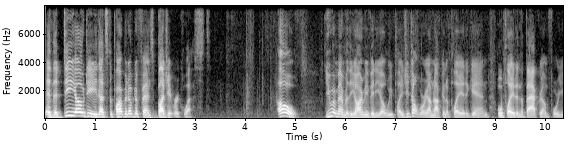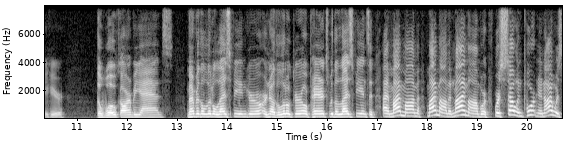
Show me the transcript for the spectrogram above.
in the DoD, that's Department of Defense, budget request. Oh, you remember the Army video we played. You don't worry, I'm not going to play it again. We'll play it in the background for you here. The woke Army ads. Remember the little lesbian girl, or no, the little girl, parents were the lesbians, and, my mom, my mom and my mom were, were so important, and I was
